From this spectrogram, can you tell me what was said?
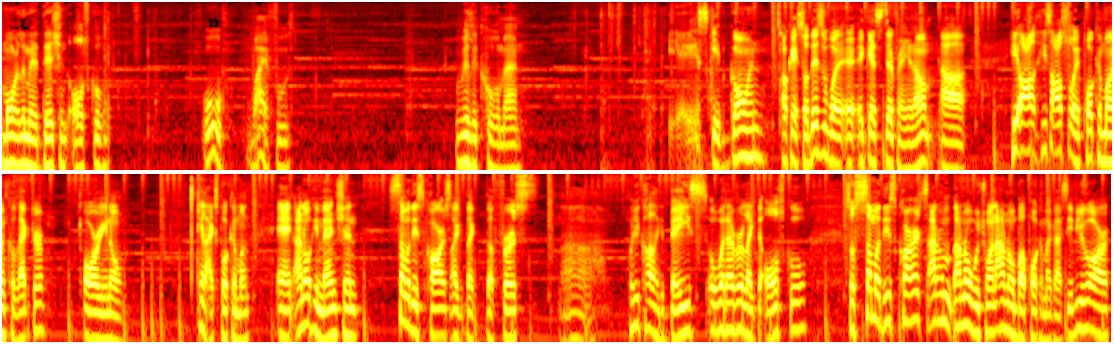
More limited edition, old school. Ooh, waifus. Really cool, man. Let's keep going. Okay, so this is what it gets different, you know. Uh, he all he's also a Pokemon collector, or you know, he likes Pokemon. And I know he mentioned some of these cards, like like the first, uh, what do you call it, like base or whatever, like the old school. So some of these cards, I don't I don't know which one. I don't know about Pokemon guys. If you are,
